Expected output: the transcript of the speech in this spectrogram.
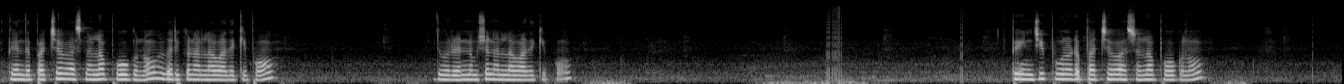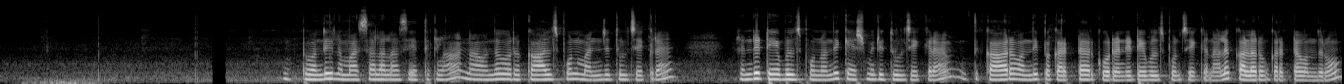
இப்போ இந்த பச்சை வாசனைலாம் போகணும். அது வரைக்கும் நல்லா வதக்கிப்போம். இது ஒரு ரெண்டு நிமிஷம் நல்லா வதக்கிப்போம். இப்போ இஞ்சி பூனோட பச்சை வாசனைலாம் போகணும். இப்போ வந்து இதில் மசாலாலாம் சேர்த்துக்கலாம். நான் வந்து ஒரு கால் ஸ்பூன் மஞ்சள் சேர்க்குறேன். ரெண்டு டேபிள் ஸ்பூன் வந்து காஷ்மீரி தூள் சேர்க்குறேன். இது காரம் வந்து இப்போ கரெக்டாக இருக்கும். ஒரு ரெண்டு டேபிள் ஸ்பூன் சேர்க்கறனால கலரும் கரெக்டாக வந்துடும்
